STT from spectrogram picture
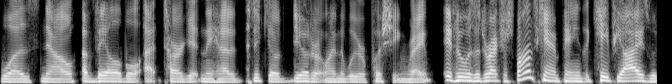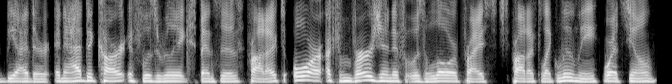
was now available at Target and they had a particular deodorant line that we were pushing, right? If it was a direct response campaign, the KPIs would be either an add to cart if it was a really expensive product or a conversion if it was a lower priced product like Lumi, where it's, you know,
